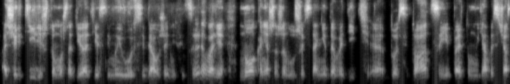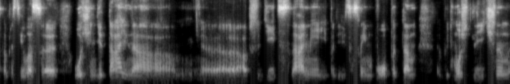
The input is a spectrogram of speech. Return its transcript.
очертили, что можно делать, если мы его в себя уже инфицировали, но, конечно же, лучше всегда не доводить э, до ситуации, поэтому я бы сейчас попросил вас э, очень детально э, обсудить с нами и поделиться своим опытом, быть может, личным,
